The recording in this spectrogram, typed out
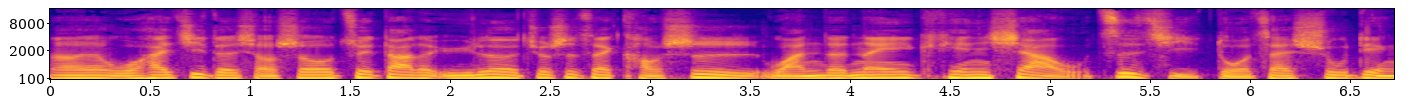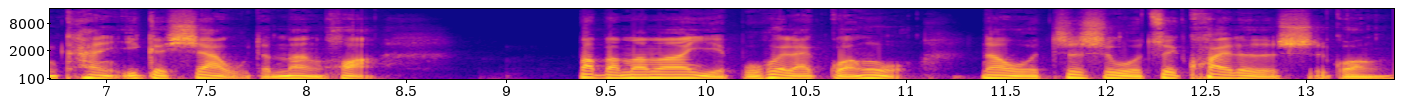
呃，我还记得小时候最大的娱乐就是在考试完的那一天下午，自己躲在书店看一个下午的漫画，爸爸妈妈也不会来管我。那我这是我最快乐的时光。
